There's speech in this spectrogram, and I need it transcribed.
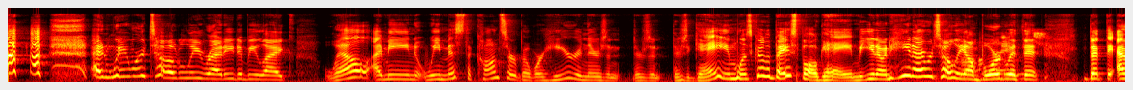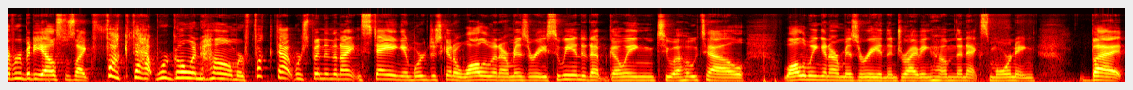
and we were totally ready to be like well, I mean, we missed the concert, but we're here and there's a there's a there's a game. Let's go to the baseball game. You know, and he and I were totally on board with it. But the, everybody else was like, "Fuck that, we're going home," or "Fuck that, we're spending the night and staying, and we're just gonna wallow in our misery." So we ended up going to a hotel, wallowing in our misery, and then driving home the next morning. But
